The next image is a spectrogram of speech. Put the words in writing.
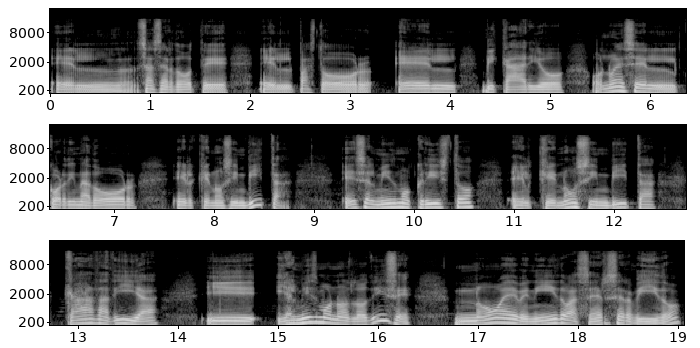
el sacerdote, el pastor, el vicario o no es el coordinador el que nos invita. Es el mismo Cristo el que nos invita cada día y, y él mismo nos lo dice, no he venido a ser servido,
